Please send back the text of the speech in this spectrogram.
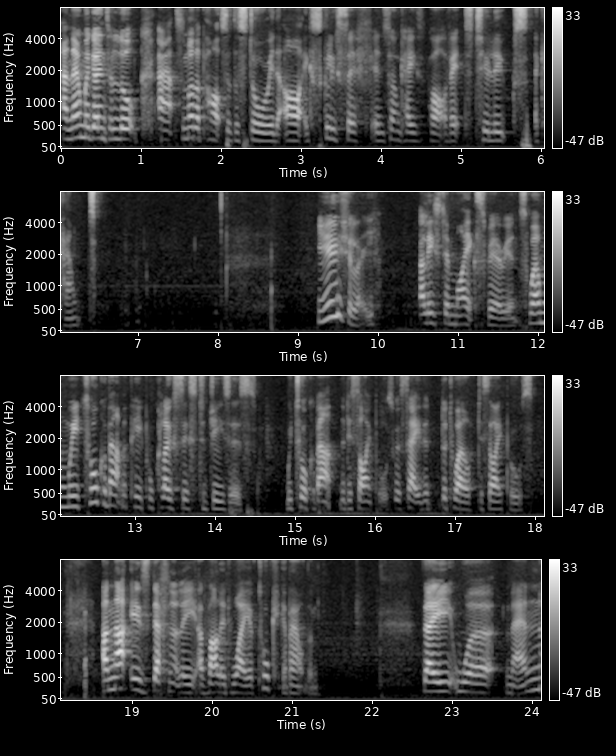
And then we're going to look at some other parts of the story that are exclusive, in some cases, part of it, to Luke's account. Usually, at least in my experience, when we talk about the people closest to Jesus, we talk about the disciples, we'll say the, the 12 disciples. And that is definitely a valid way of talking about them. They were men,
